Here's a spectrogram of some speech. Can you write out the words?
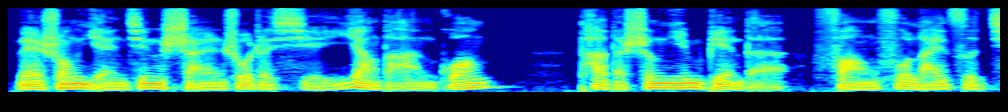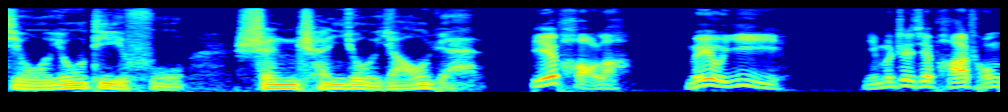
那双眼睛闪烁着血一样的暗光。他的声音变得仿佛来自九幽地府，深沉又遥远。别跑了，没有意义。你们这些爬虫，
